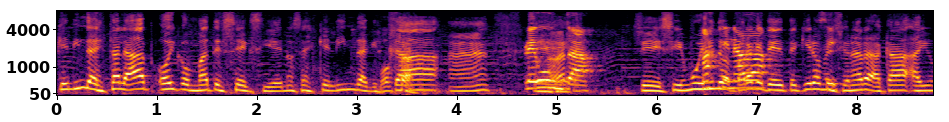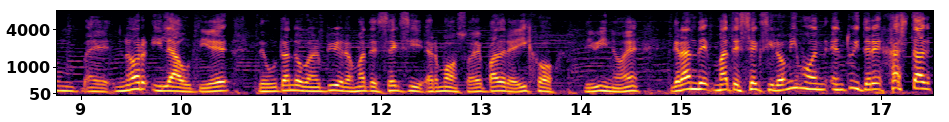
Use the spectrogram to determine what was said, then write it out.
Qué linda está la app hoy con mate sexy, ¿eh? No sabes qué linda que está. ah. Pregunta. Sí, sí, muy Más lindo. que Para nada- que te, te quiero sí. mencionar, acá hay un eh, Nor y Lauti, eh, debutando con el pibe de los mates sexy, hermoso, eh, padre e hijo, divino, eh. Grande, mate sexy, lo mismo en, en Twitter, eh, hashtag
